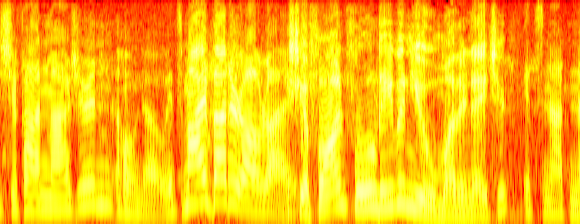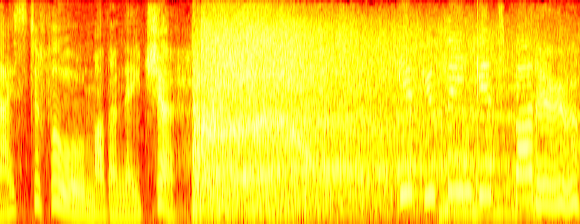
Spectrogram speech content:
Chiffon margarine? Oh, no. It's my butter, all right. Chiffon fooled even you, Mother Nature. It's not nice to fool Mother Nature. If you think it's butter,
